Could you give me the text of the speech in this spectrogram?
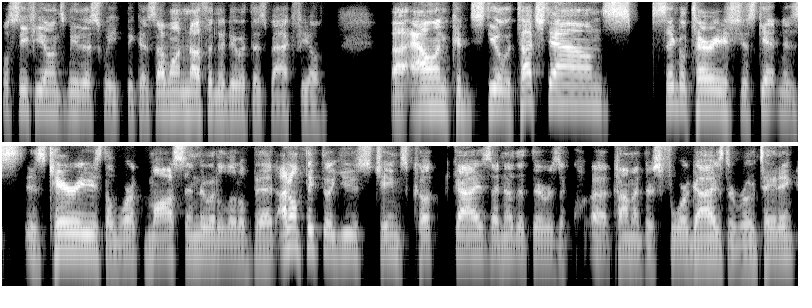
We'll see if he owns me this week because I want nothing to do with this backfield. Uh, Allen could steal the touchdowns. Singletary is just getting his his carries. They'll work Moss into it a little bit. I don't think they'll use James Cook guys. I know that there was a uh, comment. There's four guys they're rotating.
